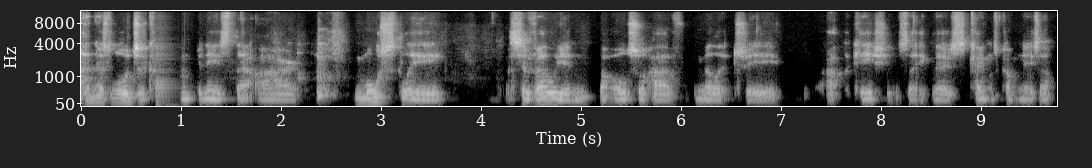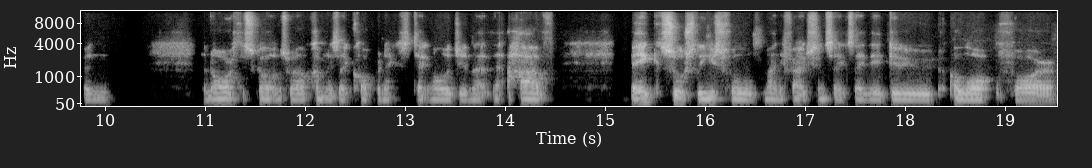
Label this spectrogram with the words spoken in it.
and there's loads of companies that are mostly civilian, but also have military applications. Like there's countless companies up in the north of Scotland as well, companies like Copernicus Technology and that, that have big socially useful manufacturing sites. Like they do a lot for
